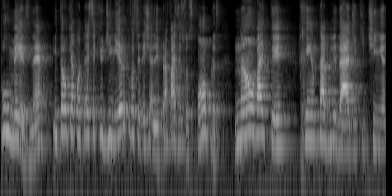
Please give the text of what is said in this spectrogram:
por mês, né? Então o que acontece é que o dinheiro que você deixa ali para fazer suas compras não vai ter rentabilidade que tinha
